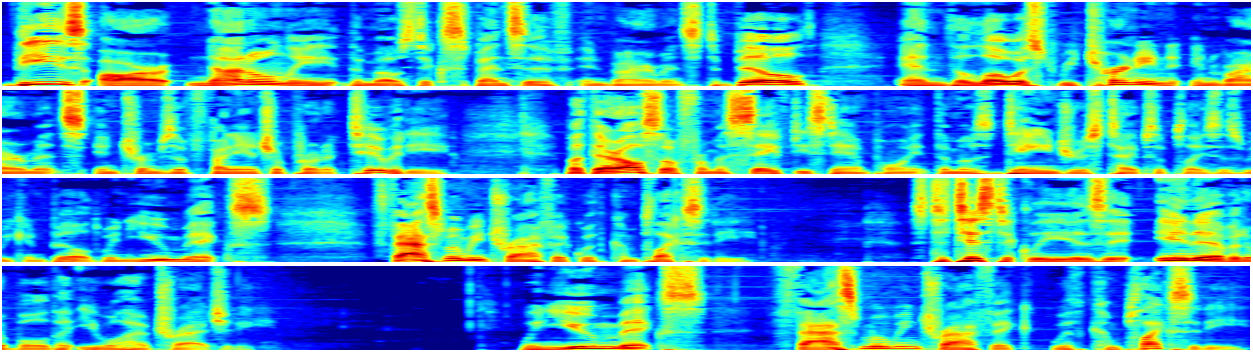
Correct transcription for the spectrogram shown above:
These are not only the most expensive environments to build and the lowest returning environments in terms of financial productivity, but they're also, from a safety standpoint, the most dangerous types of places we can build. When you mix fast moving traffic with complexity, statistically, is it inevitable that you will have tragedy. When you mix fast moving traffic with complexity,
